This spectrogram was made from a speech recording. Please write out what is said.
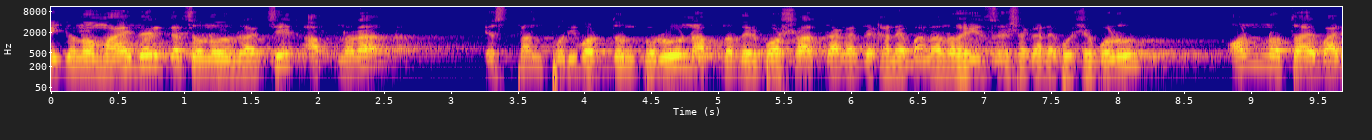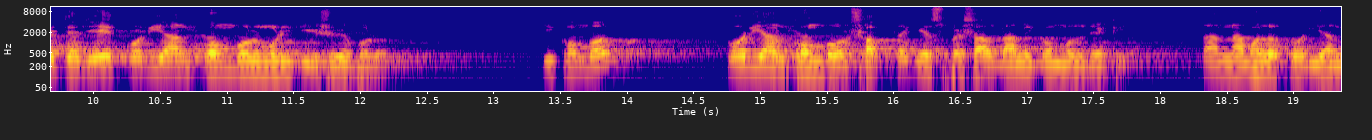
এই জন্য মায়েদের কাছে অনুরোধ রাখছি, আপনারা স্থান পরিবর্তন করুন, আপনাদের বসার জায়গা যেখানে বানানো হয়েছে সেখানে বসে পড়ুন, অন্যথায় বাড়িতে যেয়ে কোরিয়ান কম্বল মুড়ি দিয়ে শুয়ে পড়ুন। কি কম্বল? কোরিয়ান কম্বল সব থেকে স্পেশাল দামি কম্বল যেটি, তার নাম হলো কোরিয়ান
